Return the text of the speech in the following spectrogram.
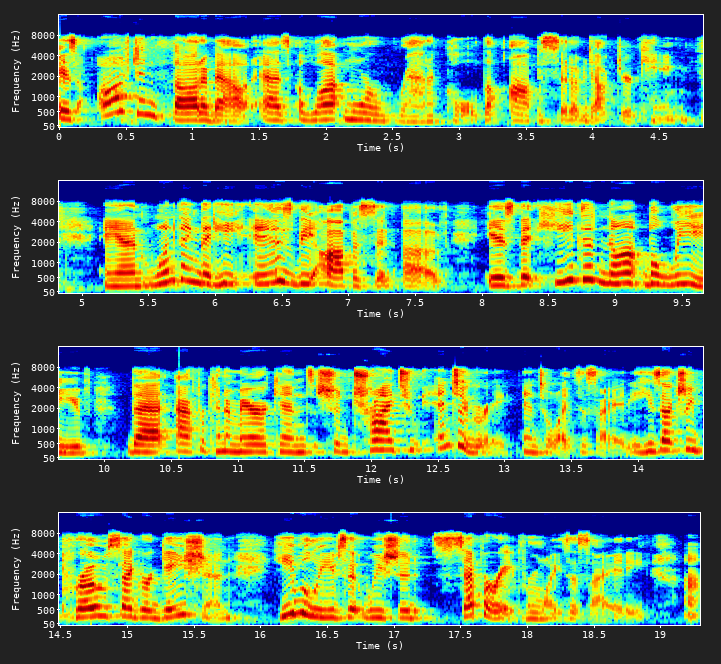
is often thought about as a lot more radical, the opposite of Dr. King. And one thing that he is the opposite of is that he did not believe that African Americans should try to integrate into white society. He's actually pro segregation. He believes that we should separate from white society. Uh,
